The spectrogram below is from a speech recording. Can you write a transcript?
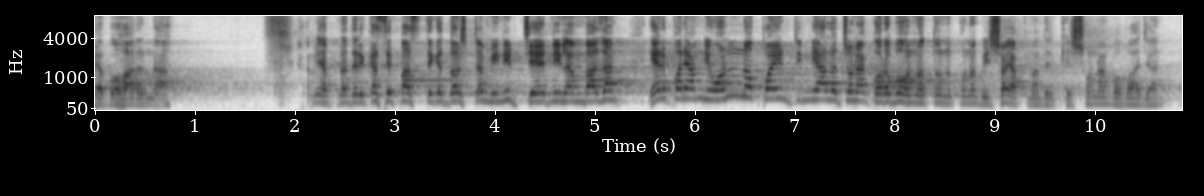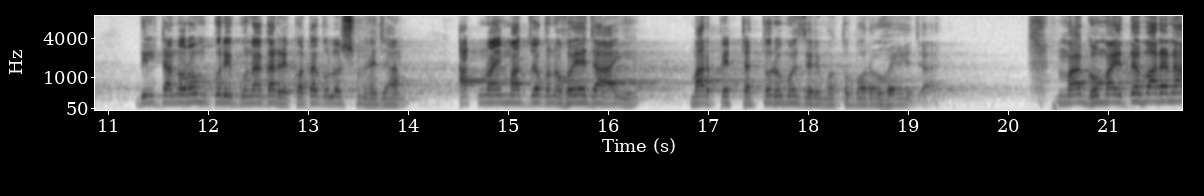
ব্যবহার না। আমি আপনাদের কাছে পাঁচ থেকে দশটা মিনিট চেয়ে নিলাম বাজান। এরপরে আপনি অন্য পয়েন্ট নিয়ে আলোচনা করব, নতুন কোনো বিষয় আপনাদেরকে শোনাবো বাজান। দিলটা নরম করে গুণাগারের কথাগুলো শুনে যান। আট, নয় মাস যখন হয়ে যায়, মার পেটটা তরমুজের মতো বড় হয়ে যায়। মা ঘুমাইতে পারে না,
